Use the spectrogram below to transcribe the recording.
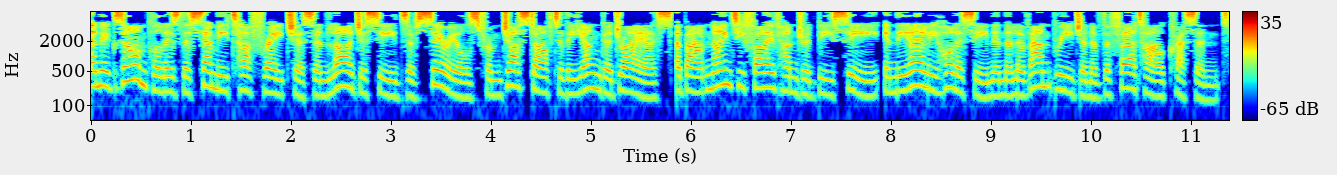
An example is the semi-tough rachis and larger seeds of cereals from just after the Younger Dryas about 9500 BC in the early Holocene in the Levant region of the Fertile Crescent.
